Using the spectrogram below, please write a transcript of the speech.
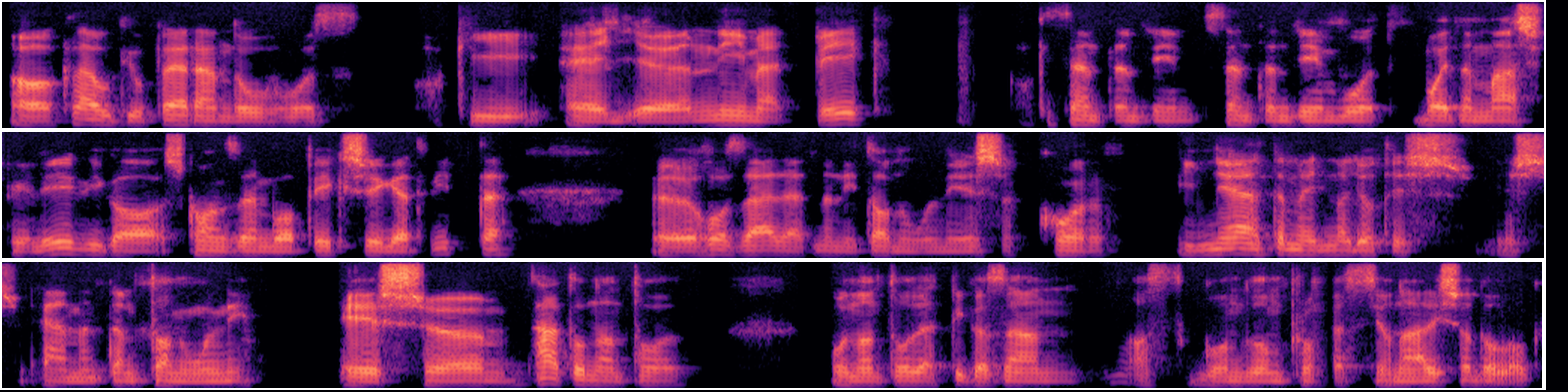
a Claudio Perrandóhoz, aki egy német pék, aki Szentendrén, Szentendrén volt majdnem másfél évig, a Skanzenbe a pékséget vitte, hozzá el lehet menni tanulni, és akkor így nyeltem egy nagyot, és, és elmentem tanulni. És hát onnantól, onnantól lett igazán azt gondolom professzionális a dolog.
